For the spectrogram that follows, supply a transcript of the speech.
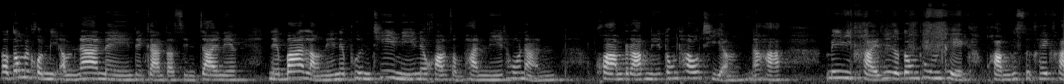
เราต้องเป็นคนมีอำนาจในในการตัดสินใจในในบ้านหลังนี้ในพื้นที่นี้ในความสัมพันธ์นี้เท่านั้น ความรักนี้ต้องเท่าเทียมนะคะ ไม่มีใครที่จะต้องทุ่มเทความรู้สึกให้ใคร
